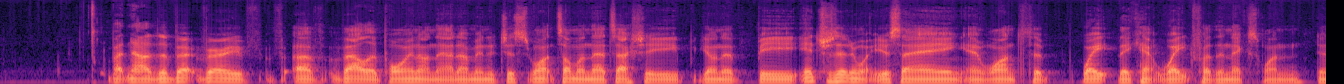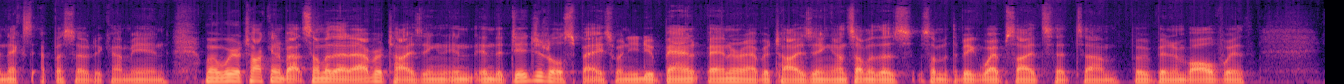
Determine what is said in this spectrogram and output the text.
but now the ve- very uh, valid point on that. I mean, it just want someone that's actually going to be interested in what you're saying and want to wait. They can't wait for the next one, the next episode to come in. When we were talking about some of that advertising in, in the digital space, when you do ban- banner advertising on some of those, some of the big websites that um, we've been involved with,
